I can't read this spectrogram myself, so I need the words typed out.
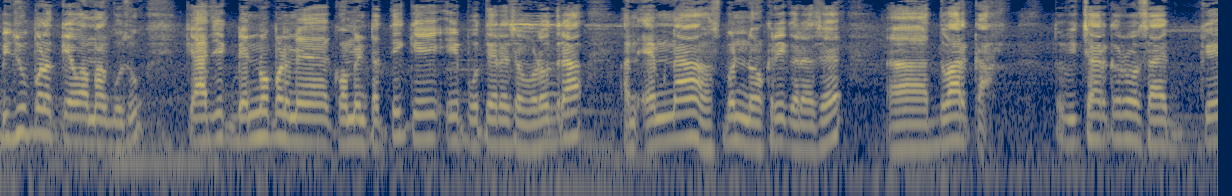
બીજું પણ કહેવા માંગુ છું કે આજે એક બેનનો પણ મેં કોમેન્ટ હતી કે એ પોતે રહે છે વડોદરા અને એમના હસબન્ડ નોકરી કરે છે દ્વારકા. તો વિચાર કરો સાહેબ કે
